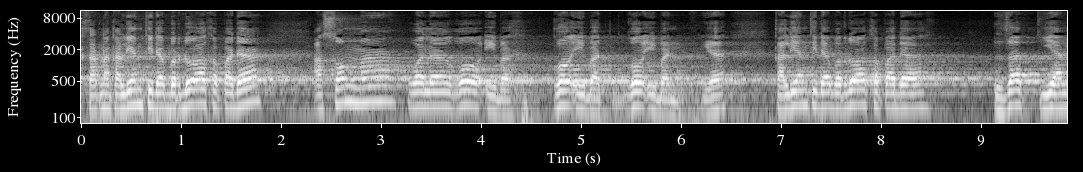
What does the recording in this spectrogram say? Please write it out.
karena kalian tidak berdoa kepada asamma wala ghaibah. Ghaibat ghaiban ya. Kalian tidak berdoa kepada zat yang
